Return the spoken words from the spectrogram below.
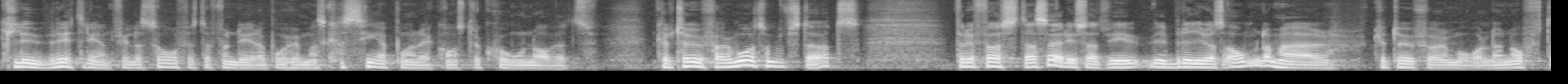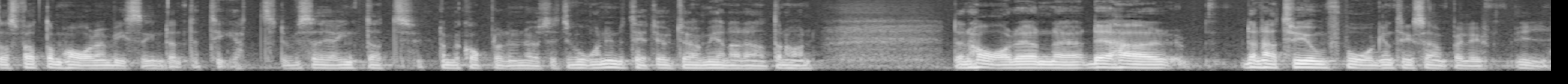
klurigt rent filosofiskt att fundera på hur man ska se på en rekonstruktion av ett kulturföremål som förstörts. För det första så är det så att vi, vi bryr oss om de här kulturföremålen oftast för att de har en viss identitet. Det vill säga inte att de är kopplade nödvändigtvis till vår identitet utan jag menar att den har en, den har en, det här, den här triumfbågen till exempel i, i,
